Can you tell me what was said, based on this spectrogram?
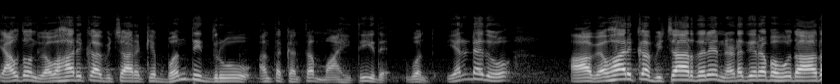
ಯಾವುದೋ ಒಂದು ವ್ಯಾವಹಾರಿಕ ವಿಚಾರಕ್ಕೆ ಬಂದಿದ್ದರು ಅಂತಕ್ಕಂಥ ಮಾಹಿತಿ ಇದೆ. ಒಂದು. ಎರಡನೇದು, ಆ ವ್ಯಾವಹಾರಿಕ ವಿಚಾರದಲ್ಲೇ ನಡೆದಿರಬಹುದಾದ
